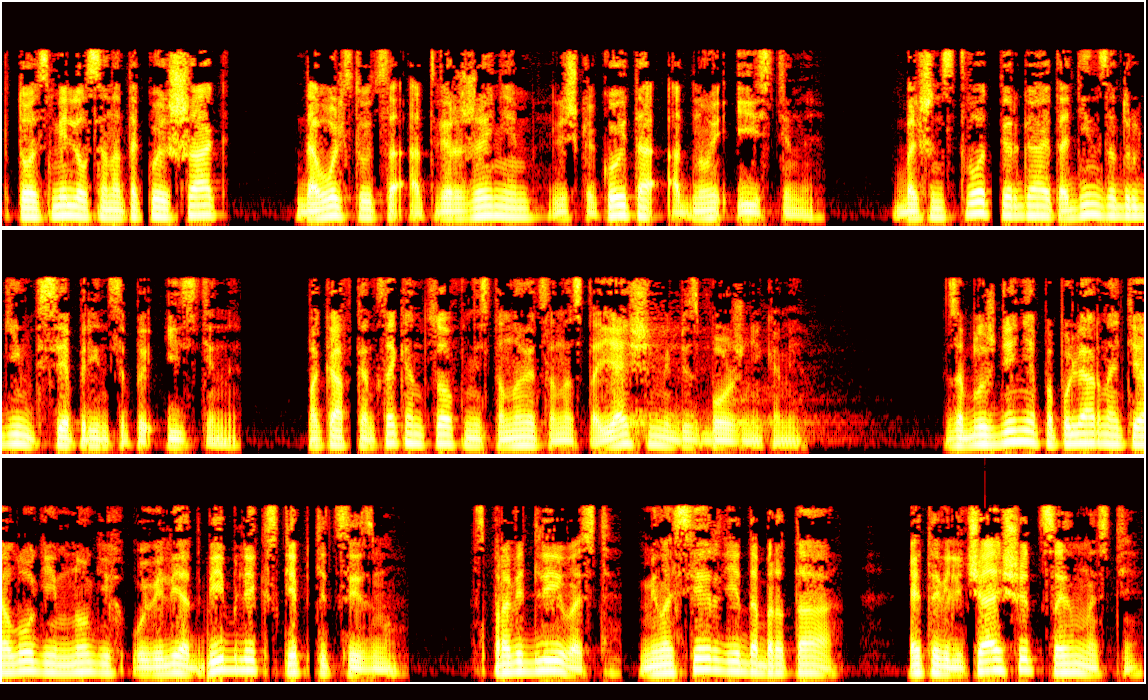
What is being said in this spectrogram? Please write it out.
кто осмелился на такой шаг, довольствуется отвержением лишь какой-то одной истины. Большинство отвергают один за другим все принципы истины, пока в конце концов не становятся настоящими безбожниками. Заблуждения популярной теологии многих увели от Библии к скептицизму. Справедливость, милосердие и доброта – это величайшие ценности,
